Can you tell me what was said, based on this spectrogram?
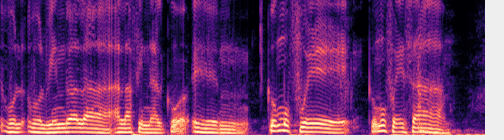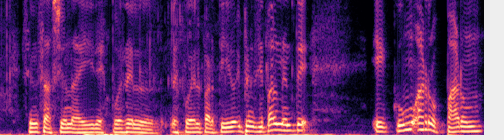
volviendo a la, a la final, em, ¿cómo, fue, ¿cómo fue esa sensación ahí después del, después del partido? Y principalmente, eh, ¿cómo arroparon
